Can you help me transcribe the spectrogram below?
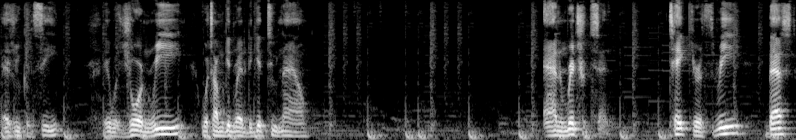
as you can see. It was Jordan Reed, which I'm getting ready to get to now. And Richardson. Take your three best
